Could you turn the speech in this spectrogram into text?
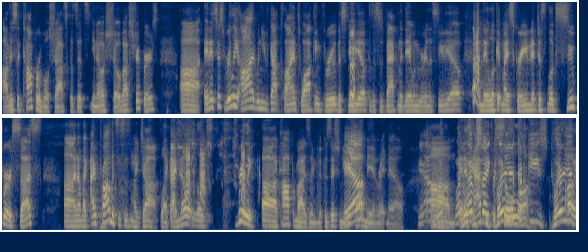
obviously comparable shots because it's you know a show about strippers. Uh, and it's just really odd when you've got clients walking through the studio because this is back in the day when we were in the studio and they look at my screen and it just looks super sus. Uh, and I'm like, I promise this is my job. Like, I know it looks really uh, compromising the position you yeah. found me in right now. Yeah. Um, what what and this happened website? Clear so your long. cookies. Clear your Oh,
